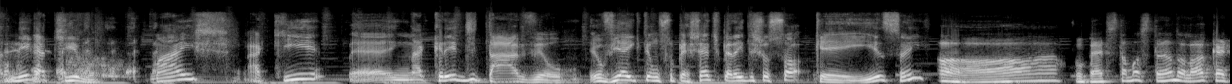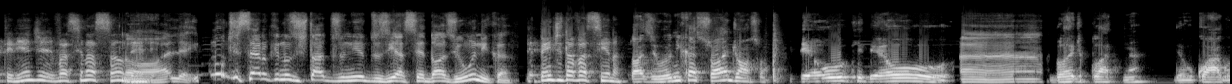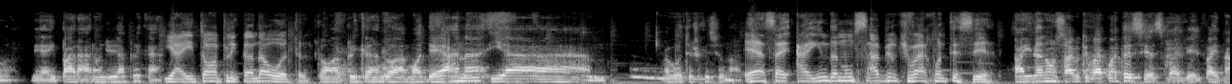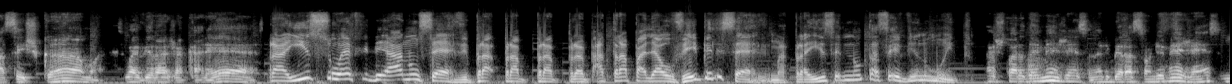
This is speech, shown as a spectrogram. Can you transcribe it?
É, negativa. Mas aqui é inacreditável. Eu vi aí que tem um superchat, peraí, deixa eu só. Que isso, hein? Ó, oh, o Beto está mostrando lá a carteirinha de vacinação dele. Olha, não disseram que nos Estados Unidos ia ser dose única? Depende da vacina. Dose única só, Johnson. Deu que deu Ah, blood clot, né? Deu coágulo. E aí pararam de aplicar. e aí estão aplicando a outra. Estão aplicando a Moderna e a. A outra eu esqueci o nome. Essa ainda não sabe o que vai acontecer. Ainda não sabe o que vai acontecer. Se vai, ver, vai nascer escama, se vai virar jacaré. Pra isso o FDA não serve. Pra atrapalhar o vape ele serve, mas pra isso ele não tá servindo muito. A história da emergência, né? Liberação de emergência.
